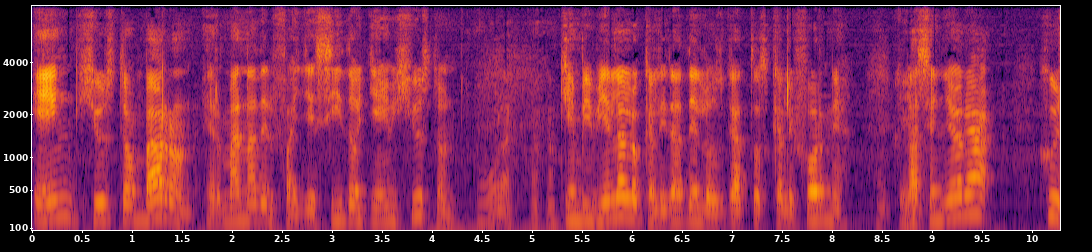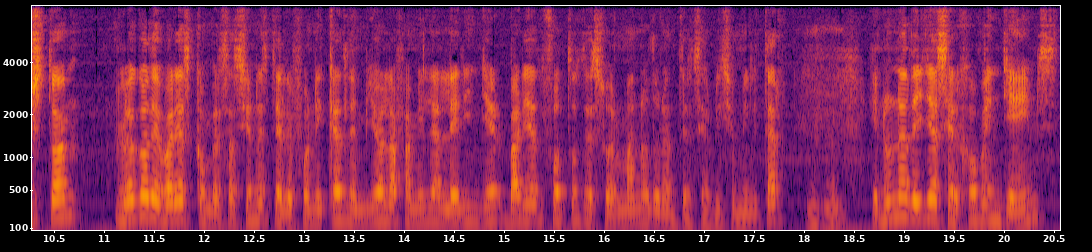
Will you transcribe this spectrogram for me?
En Houston Barron, hermana del fallecido James Houston, quien vivía en la localidad de Los Gatos, California. La señora Houston, luego de varias conversaciones telefónicas, le envió a la familia Leringer varias fotos de su hermano durante el servicio militar. En una de ellas el joven James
